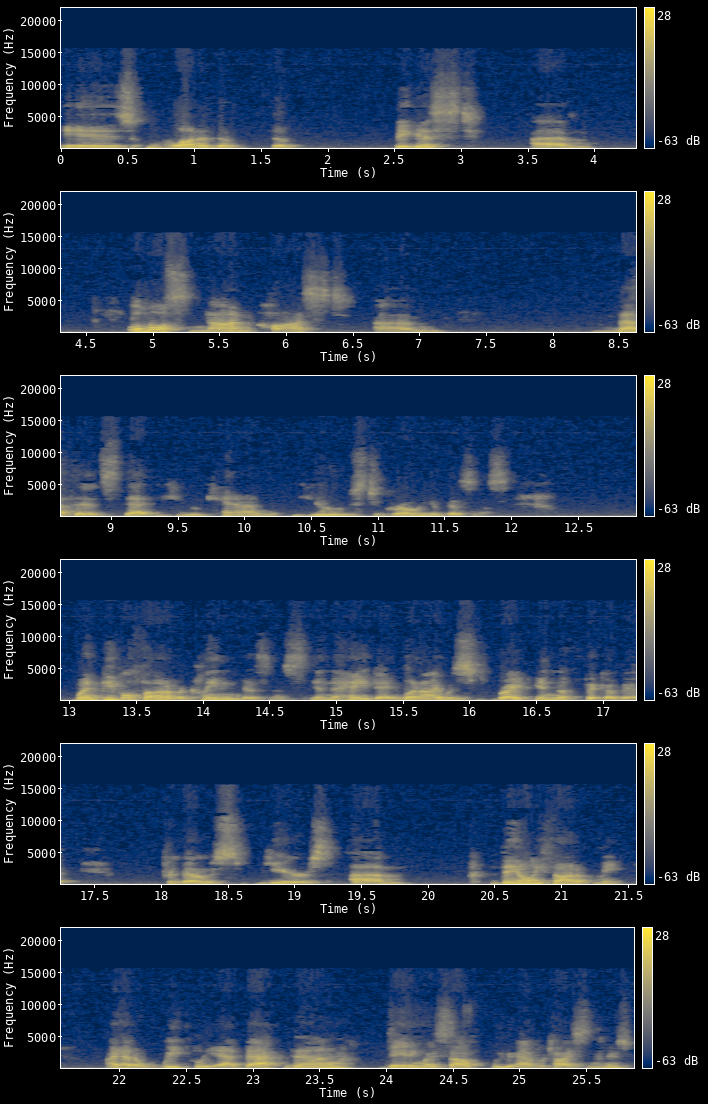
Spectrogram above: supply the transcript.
is one of the the biggest um, almost non-cost um, methods that you can use to grow your business. When people thought of a cleaning business in the heyday, when I was right in the thick of it for those years, um, they only thought of me. I had a weekly ad. Back then, dating myself, we advertised in the news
